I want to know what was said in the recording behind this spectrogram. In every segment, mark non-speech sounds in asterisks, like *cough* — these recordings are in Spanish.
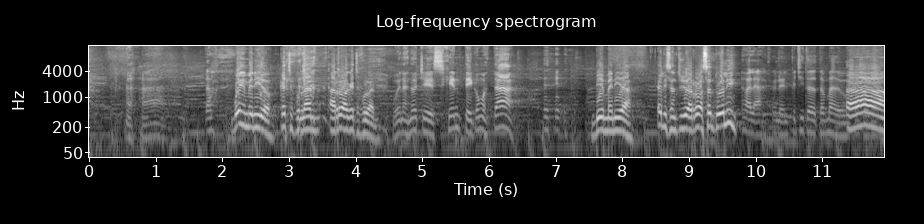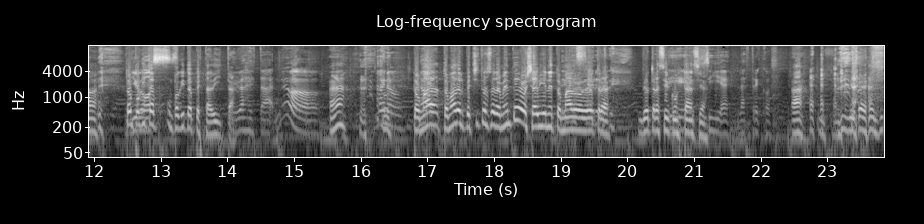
Bienvenido, Cacha Furlan, *laughs* arroba Cacha Furlan. Buenas noches, gente, ¿cómo está? *laughs* Bienvenida. Eli Santuyo, arroba Santueli. Hola, con el pechito tomado. Ah, está un Y poquito, vos. un poquito apestadita. Y vas a estar. No. ¿Ah? Bueno, *laughs* ¿Tomado, no. ¿Tomado el pechito solamente o ya viene tomado de otra, de otra circunstancia? Eh, sí, eh, las tres cosas. Ah, *laughs* bien. *laughs*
